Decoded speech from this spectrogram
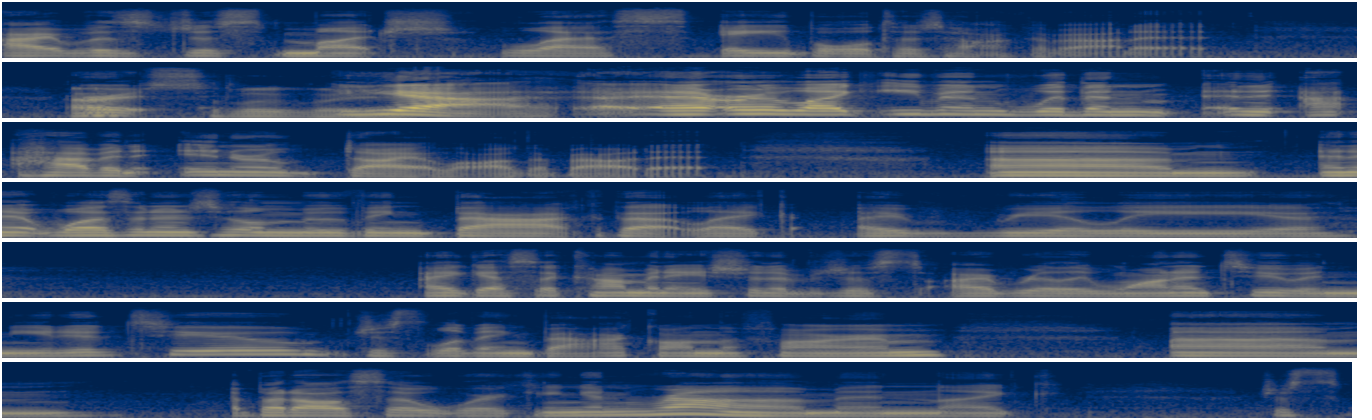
I was just much less able to talk about it. Or- Absolutely. yeah, or like even within have an inner dialogue about it. Um, and it wasn't until moving back that like I really, I guess a combination of just I really wanted to and needed to just living back on the farm, um, but also working in rum and like just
